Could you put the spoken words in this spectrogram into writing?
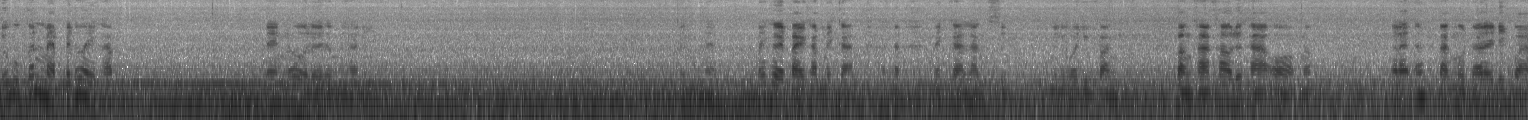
ดู Google Map ไปด้วยครับแดงโล่เลยตรงนี้นี้ Google Map ไม่เคยไปครับไม่กะไม่กะลังสิตไม่รู้ว่าอยู่ฝั่งฝั่งขาเข้าหรือขาออกเนาะอะไรนะปักหมุดอะไรดีกว่า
